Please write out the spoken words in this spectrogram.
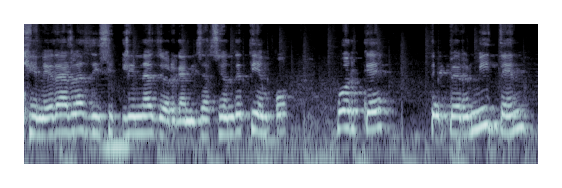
generar las disciplinas de organización de tiempo porque te permiten,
